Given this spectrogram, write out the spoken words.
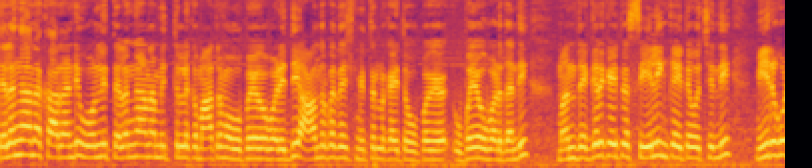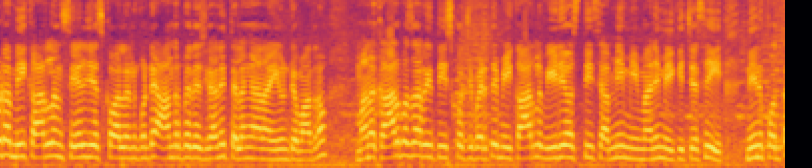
తెలంగాణ కార్ అండి. ఓన్లీ తెలంగాణ మిత్రులకు మాత్రమే ఉపయోగపడింది ఆంధ్రప్రదేశ్ మిత్రులకు అయితే ఉపయోగ ఉపయోగపడదండి. మన దగ్గరికి అయితే సేలింగ్ అయితే వచ్చింది. మీరు కూడా మీ కార్లను సేల్ చేసుకోవాలనుకుంటే ఆంధ్రప్రదేశ్ కానీ తెలంగాణ అయి ఉంటే మాత్రం మన కార్ బజార్కి తీసుకొచ్చి పెడితే మీ కార్లు వీడియోస్ తీసి అమ్మి మీ మనీ మీకు ఇచ్చేసి నేను కొంత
